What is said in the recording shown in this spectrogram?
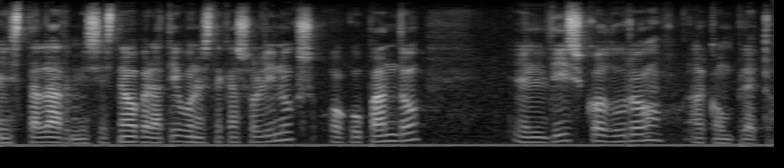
instalar mi sistema operativo, en este caso Linux, ocupando el disco duro al completo.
